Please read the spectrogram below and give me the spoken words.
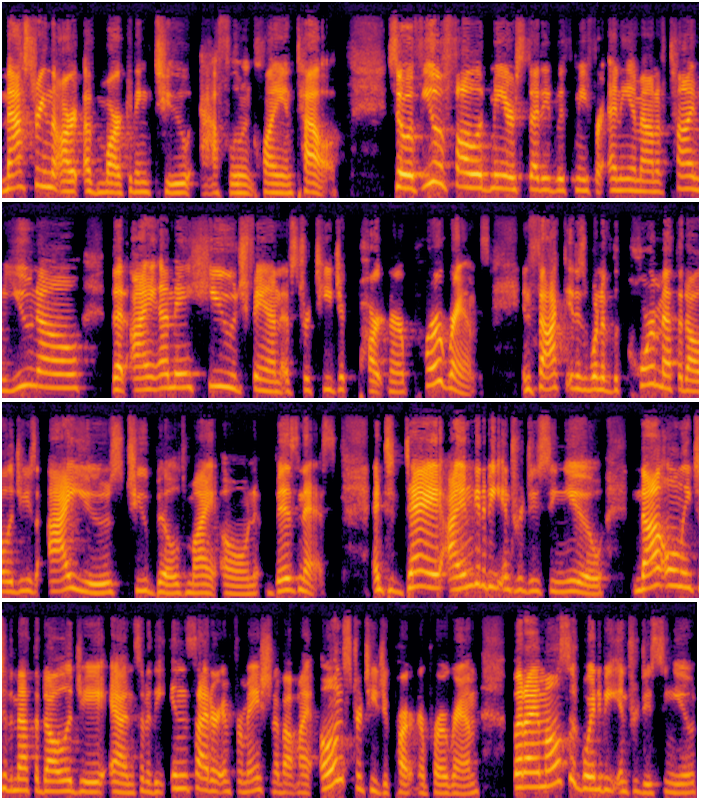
mastering the art of marketing to affluent clientele. So, if you have followed me or studied with me for any amount of time, you know that I am a huge fan of strategic partner programs. In fact, it is one of the core methodologies I use to build my own business. And today, I am going to be introducing you not only to the methodology and some of the insider information about my own strategic partner program, but I am also going to be introducing you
